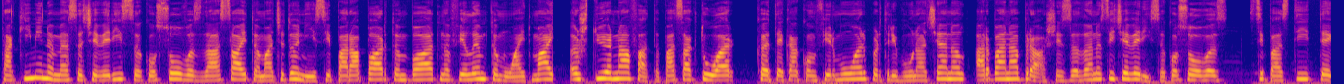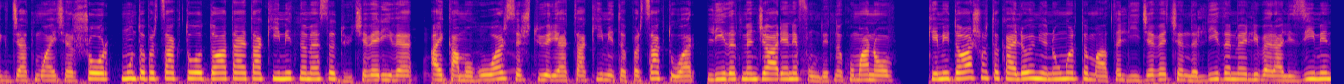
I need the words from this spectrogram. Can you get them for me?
Takimi në mes të Qeverisë së Kosovës dhe asaj të Maqedonisë i paraparë të mbahet në fillim të muajit maj, është shtyrë në afat të pacaktuar. Këtë e ka konfirmuar për Tribuna Channel, Arban Abrashi, zëdhënës i Qeverisë së Kosovës. Sipas tij, tek gjatë muajit qershor, mund të përcaktohet data e takimit në mes të dy qeverive. Ai ka mohuar se shtyrja e takimit të përcaktuar lidhet me ngjarjen e fundit në Kumanovë. Kemi dashur të kalojmë një numër të madh të ligjeve që ndërlidhen me liberalizimin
